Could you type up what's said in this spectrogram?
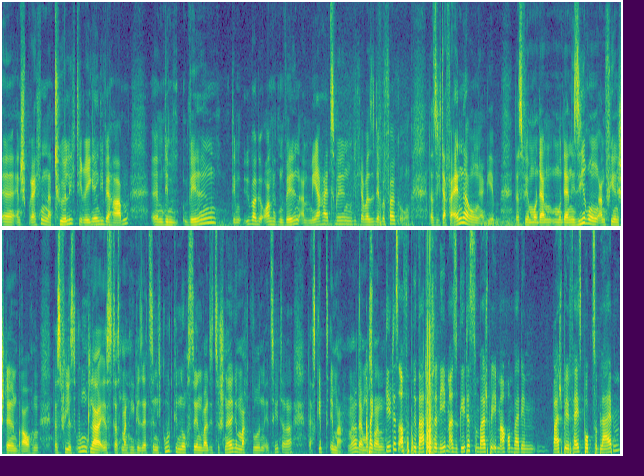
äh, entsprechen natürlich die Regeln, die wir haben, ähm, dem Willen dem übergeordneten Willen, am Mehrheitswillen möglicherweise der Bevölkerung, dass sich da Veränderungen ergeben, dass wir Modern Modernisierungen an vielen Stellen brauchen, dass vieles unklar ist, dass manche Gesetze nicht gut genug sind, weil sie zu schnell gemacht wurden etc. Das gibt es immer. Ne? Da Aber gilt es auch für private Unternehmen? Also gilt es zum Beispiel eben auch, um bei dem Beispiel Facebook zu bleiben,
